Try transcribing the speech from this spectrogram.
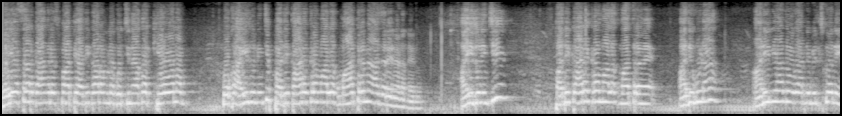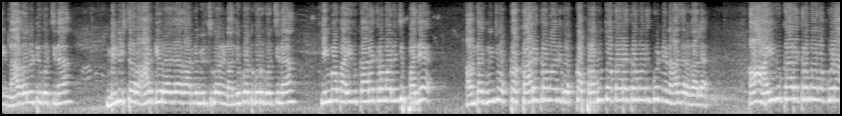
వైఎస్ఆర్ కాంగ్రెస్ పార్టీ అధికారంలోకి వచ్చినాక కేవలం ఒక ఐదు నుంచి పది కార్యక్రమాలకు మాత్రమే హాజరైనాడు నేను. ఐదు నుంచి పది కార్యక్రమాలకు మాత్రమే. అది కూడా అనిల్ యాదవ్ గారిని పిలుచుకొని నాగలుటికి వచ్చిన మినిస్టర్ ఆర్కే రోజా గారిని పిలుచుకొని నందికొట్టుకూరుకు వచ్చిన ఇంకొక ఐదు కార్యక్రమాల నుంచి పదే అంతకుమించి ఒక్క కార్యక్రమానికి ఒక్క ప్రభుత్వ కార్యక్రమానికి కూడా నేను హాజరు కాలే. ఆ ఐదు కార్యక్రమాలకు కూడా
